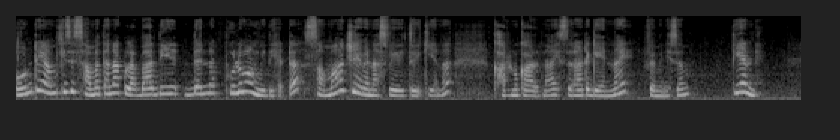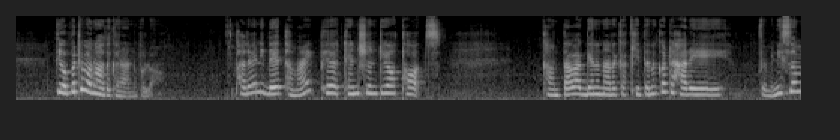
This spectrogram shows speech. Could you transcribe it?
ඔවුන්ට යම්කිසි සමතනක් ලබා දෙන්න පුළුවන් විදිහට සමාජය වෙනස් විය යුතුයි කියන කරුණු කාරණා ඉස්සරහට ගේන්නයි ෆෙමිනිසම් තියෙන්නේ. ඉතින් ඔබට මොනවද කරන්න පුළුවන්? පළවෙනි දේ තමයි pay attention to your thoughts. කාන්තාවක් ගැන නරකක් හිතනකොට හරි ෆෙමිනිසම්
